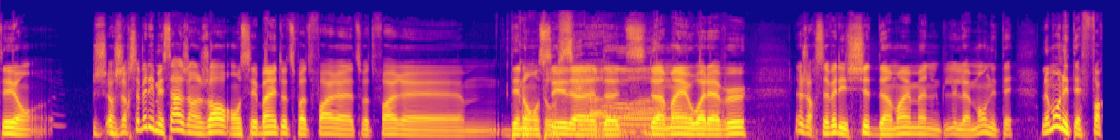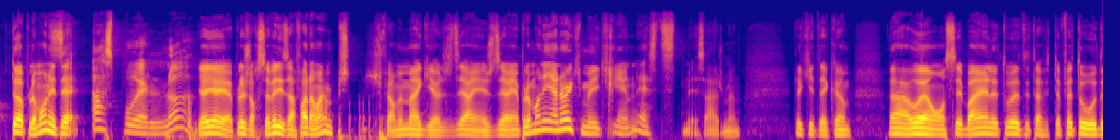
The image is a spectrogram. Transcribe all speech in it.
tu sais, on... je, je recevais des messages dans le genre, on sait bien, toi, tu vas te faire, euh, tu vas te faire euh, dénoncer aussi, de- là. de- Oh. d'ici demain, whatever. Là, je recevais des shit demain, man. Là, le monde était, le monde était fucked up. Le monde était, à ce point-là. Yeah, yeah, yeah. Puis là, je recevais des affaires de même, puis je, je fermais ma gueule, je disais rien, je disais rien. Puis là, un moment il y en a un qui m'a écrit un esti de message, man. Là, qui était comme Ah ouais, on sait bien, là, toi, t'as t'as fait OD,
